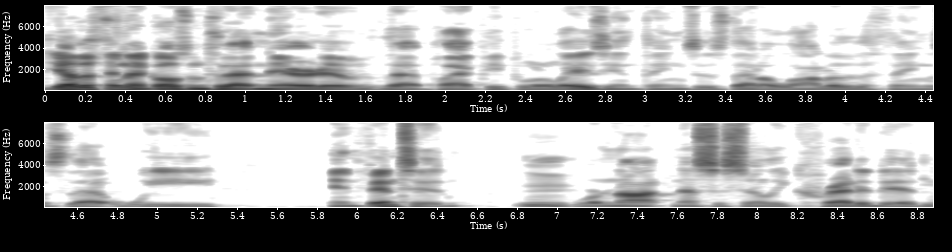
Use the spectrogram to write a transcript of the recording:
The other thing that goes into that narrative that black people are lazy and things is that a lot of the things that we invented were not necessarily credited Mm.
